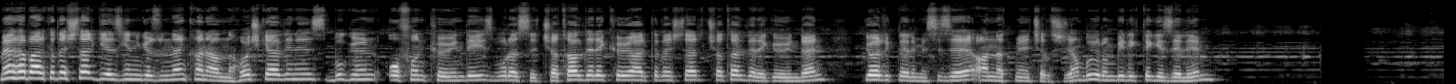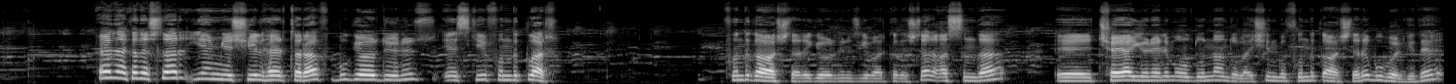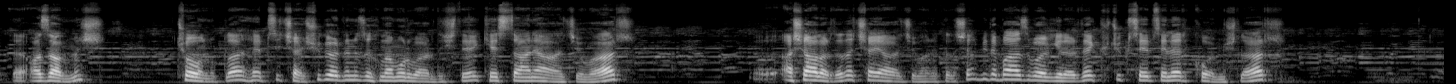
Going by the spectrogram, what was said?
Merhaba arkadaşlar Gezginin Gözünden kanalına hoş geldiniz. Bugün Of'un köyündeyiz. Burası Çataldere köyü arkadaşlar. Çataldere köyünden gördüklerimi size anlatmaya çalışacağım. Buyurun birlikte gezelim. Evet arkadaşlar yemyeşil her taraf. Bu gördüğünüz eski fındıklar. Fındık ağaçları gördüğünüz gibi arkadaşlar. Aslında e, çaya yönelim olduğundan dolayı şimdi bu fındık ağaçları bu bölgede e, azalmış. Çoğunlukla hepsi çay. Şu gördüğünüz ıhlamur vardı işte. Kestane ağacı var. E, aşağılarda da çay ağacı var arkadaşlar. Bir de bazı bölgelerde küçük sebzeler koymuşlar.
